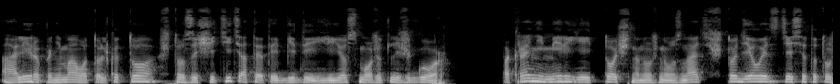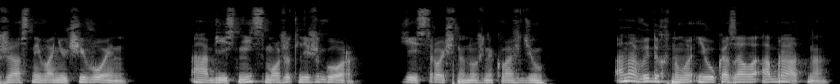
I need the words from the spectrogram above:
А Алира понимала только то, что защитить от этой беды ее сможет лишь Гор. По крайней мере, ей точно нужно узнать, что делает здесь этот ужасный вонючий воин. А объяснить сможет лишь Гор. Ей срочно нужно к вождю. Она выдохнула и указала обратно,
